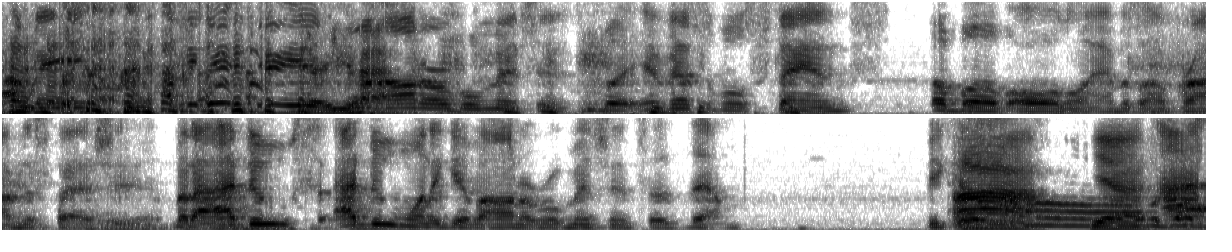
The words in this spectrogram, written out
I mean there, there There is you one it. honorable mention, but Invincible stands above all on Amazon Prime this past year. But I do I do want to give an honorable mention to them because Ah, yes. was I-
